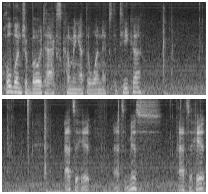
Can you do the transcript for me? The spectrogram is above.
whole bunch of bow attacks coming at the one next to Tika. That's a hit. That's a miss. That's a hit.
